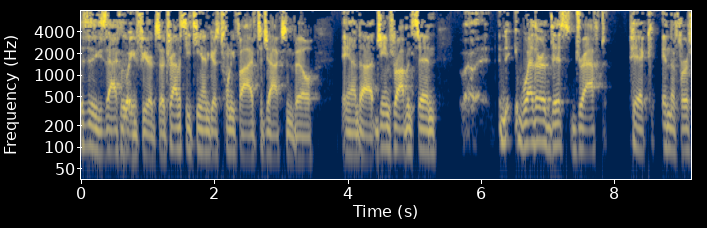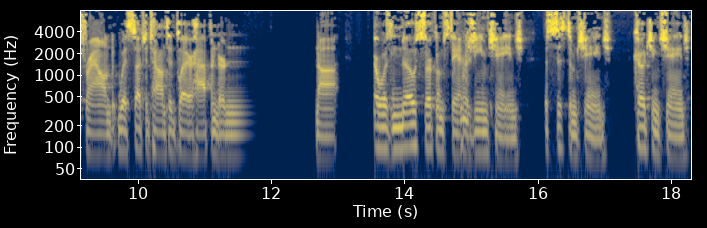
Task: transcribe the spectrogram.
This is exactly what you feared. So Travis Etienne goes 25 to Jacksonville and, uh, James Robinson, whether this draft pick in the first round with such a talented player happened or not, there was no circumstance regime change, the system change, coaching change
